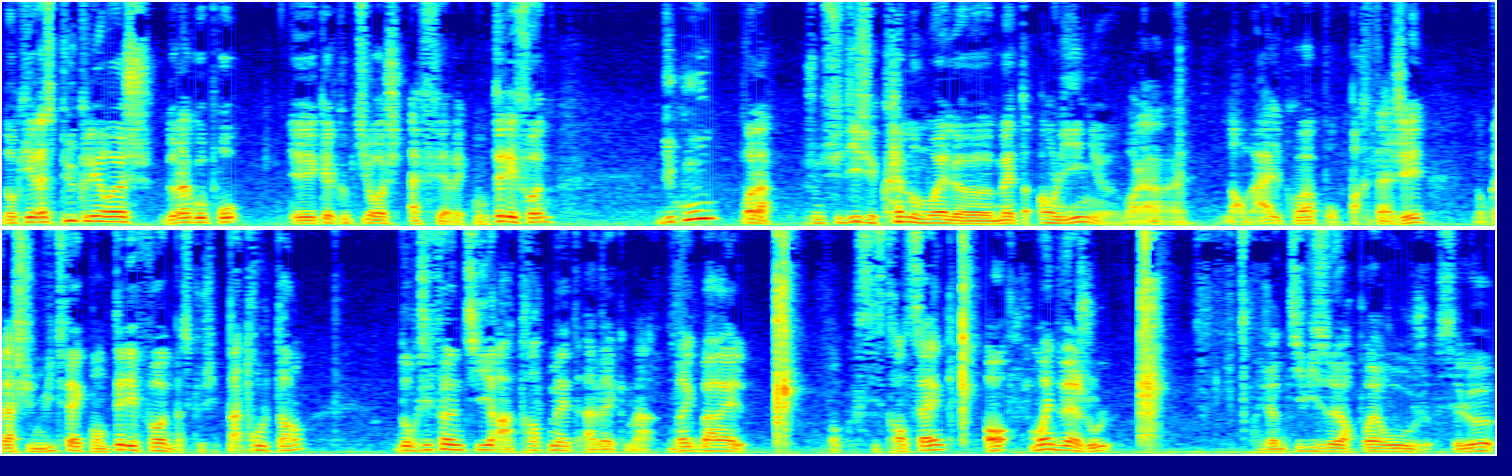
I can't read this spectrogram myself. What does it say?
Donc il reste plus que les rushs de la GoPro et quelques petits rushs à faire avec mon téléphone. Du coup, voilà, je me suis dit, j'ai quand même au moins le mettre en ligne, voilà, hein, normal quoi, pour partager. Donc là, je suis une vite fait avec mon téléphone parce que j'ai pas trop le temps. Donc j'ai fait un tir à 30 mètres avec ma break barrel, donc 635, en moins de 20 joules. J'ai un petit viseur point rouge, c'est le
